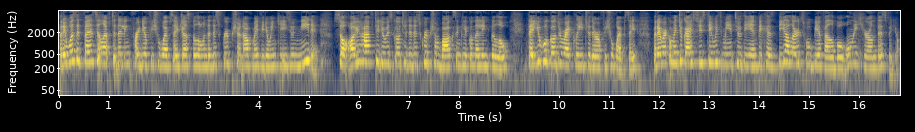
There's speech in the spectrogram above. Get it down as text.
But it was advanced, I left the link for the official website just below in the description of my video in case you need it. So all you have to do is go to the description box and click on the link below that you will go directly to their official website. But I recommend you guys to stay with me until the end because the alerts will be available only here on this video.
